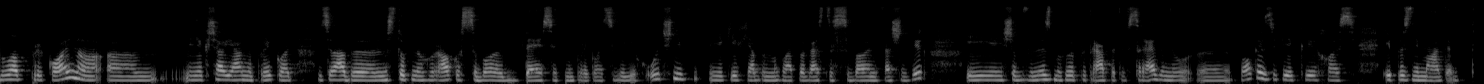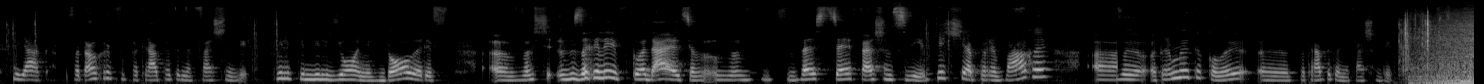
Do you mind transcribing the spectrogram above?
Було б прикольно, ем, якщо я, наприклад, взяла б наступного року з собою 10, наприклад, своїх учнів, яких я би могла повести з собою на Fashion Week, і щоб вони змогли потрапити всередину е, показів якихось і познімати. Як фотографу потрапити на Fashion Week? Скільки мільйонів доларів е, взагалі вкладається в, весь цей Fashion світ? Які ще переваги е, ви отримуєте, коли потрапите на Fashion Week?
